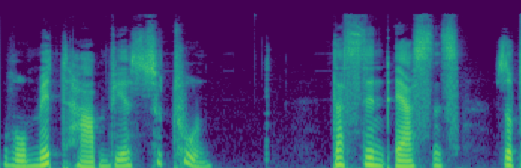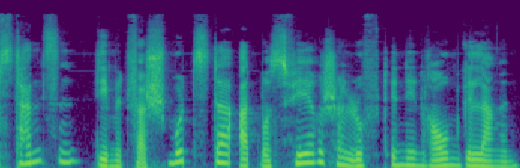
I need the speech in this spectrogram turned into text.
womit haben wir es zu tun? Das sind erstens Substanzen, die mit verschmutzter atmosphärischer Luft in den Raum gelangen.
